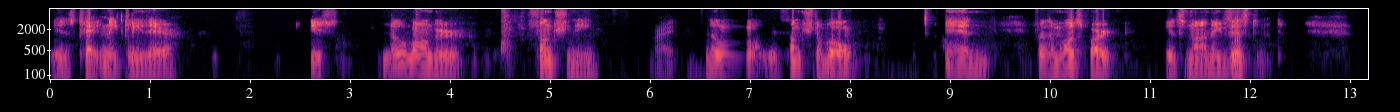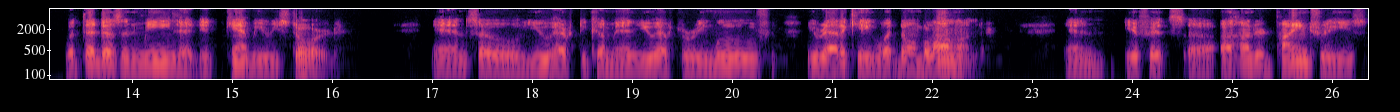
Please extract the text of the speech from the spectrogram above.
is technically there. It's no longer functioning. Right. No longer functionable, and for the most part, it's non-existent. But that doesn't mean that it can't be restored and so you have to come in, you have to remove, eradicate what don't belong on there. And if it's uh, a uh, hundred pine trees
